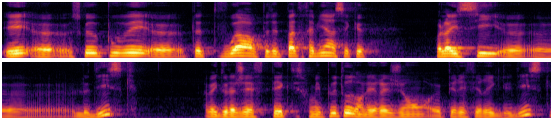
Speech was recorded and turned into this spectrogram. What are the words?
Et ce que vous pouvez peut-être voir, peut-être pas très bien, c'est que voilà ici le disque, avec de la GFP qui est exprimée plutôt dans les régions périphériques du disque.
